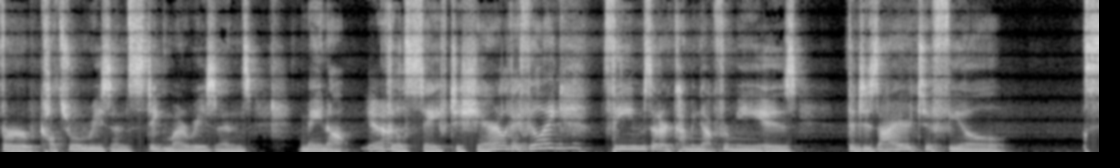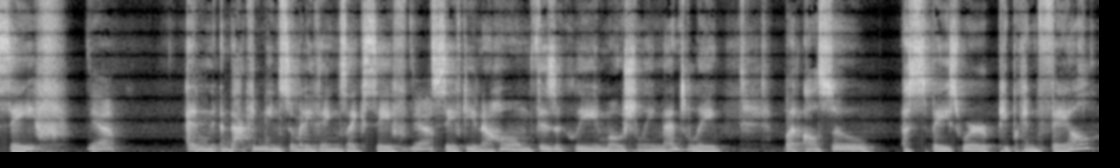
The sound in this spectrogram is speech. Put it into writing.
for cultural reasons, stigma reasons, may not Yeah. feel safe to share. Like I feel like themes that are coming up for me is the desire to feel safe. Yeah, And, and that can mean so many things like safe Yeah. safety in a home physically emotionally mentally but also a space where people can fail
